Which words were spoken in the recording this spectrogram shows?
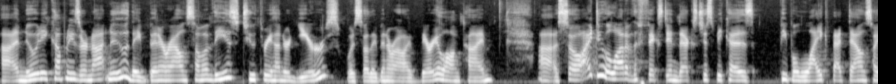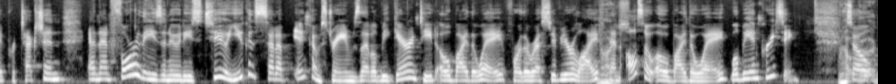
Uh, annuity companies are not new. They've been around some of these two, three hundred years. So they've been around a very long time. Uh, so I do a lot of the fixed index just because people like that downside protection. And then for these annuities too, you can set up income streams that'll be guaranteed, oh, by the way, for the rest of your life. And also, oh, by the way, will be increasing. Oh, so good.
